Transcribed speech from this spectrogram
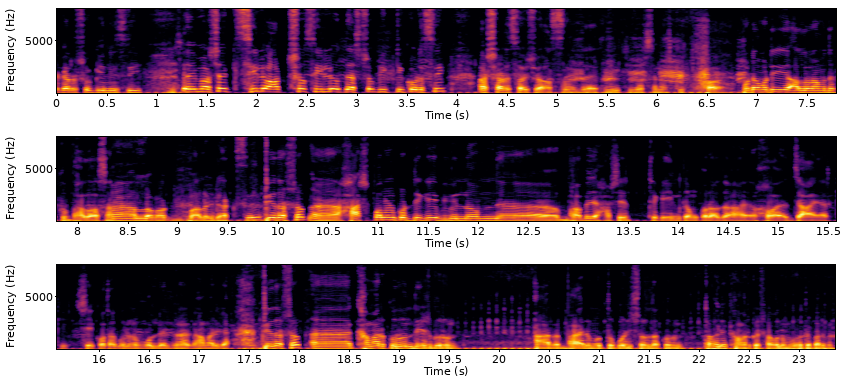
এগারোশো কিনেছি। এই মাসে ছিল আটশো ছিল দেড়শো বিক্রি করেছি আর সাড়ে ছয়শো আছে। বিক্রি করছেন আর কি। মোটামুটি আল্লাহর আমাদের খুব ভালো আছেন। হ্যাঁ আল্লাহ ভালোই রাখছে। প্রিয় দর্শক হাঁস পালন করতে গিয়ে বিভিন্ন ভাবে হাঁসের থেকে ইনকাম করা যায় যায় আর কি। সেই কথাগুলো বললেন খামারিরা। প্রিয় দর্শক খামার করুন, দেশ করুন আর ভাইয়ের মতো পরিচর্যা করুন, তাহলে খামারকে স্বাবলম্বী হতে পারবেন।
